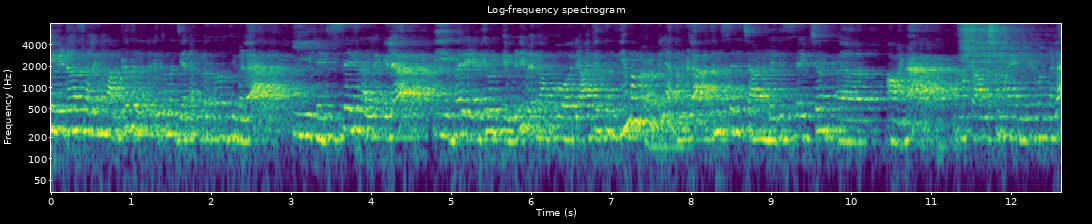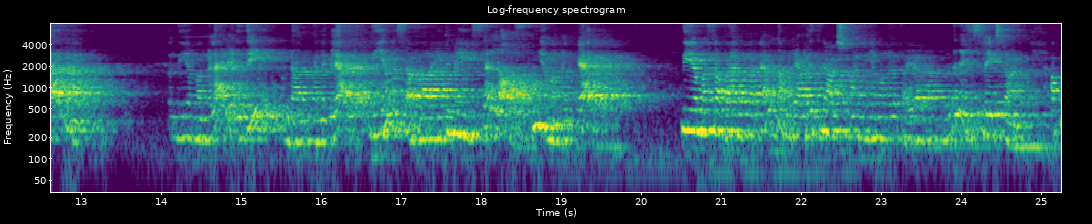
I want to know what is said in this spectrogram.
ലീഡേഴ്സ് അല്ലെങ്കിൽ നമ്മൾ തിരഞ്ഞെടുക്കുന്ന ജനപ്രതിനിധികൾ ഈ ലെജിസ്ലേച്ചർ അല്ലെങ്കിൽ ഇവർ എഴുതി എവിടെ രാജ്യത്ത് നിയമങ്ങളുണ്ട് അല്ലേ നമ്മൾ അതനുസരിച്ചാണ് ലെജിസ്ലേച്ചർ ആണ് നമുക്ക് ആവശ്യമായ നിയമങ്ങൾ നിയമങ്ങൾ എഴുതി ഉണ്ടാക്കുന്നത്. അല്ലെങ്കിൽ നിയമസഭ ഇറ്റ് മേക്സ് ലോസ് നിയമങ്ങൾക്ക് നിയമസഭ എന്ന് പറഞ്ഞാൽ നമ്മുടെ രാജ്യത്തിന് ആവശ്യമായ നിയമങ്ങൾ തയ്യാറാക്കുന്നത് ലെജിസ്ലേച്ചർ ആണ്. അപ്പൊ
